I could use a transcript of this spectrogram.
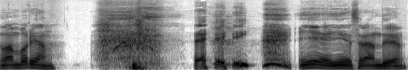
Milan Borian. nie, nie, srandujem.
